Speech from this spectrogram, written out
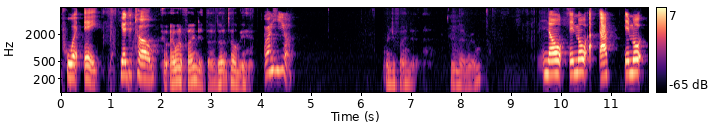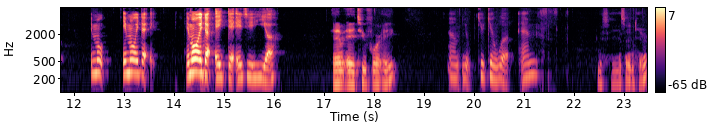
point eight. Here's the toe. I want to find it though. Don't tell me. Right here. Where'd you find it? In that room? No, Imo at Imo Imo Imo the Imo the eight that is here. MA two four eight. Um, you you can what M? Let me see. Is in here?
